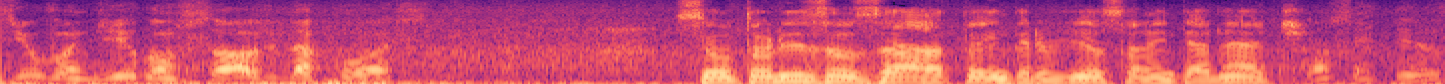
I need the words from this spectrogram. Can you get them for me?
Silvandir Gonçalves da Costa. Você autoriza usar a tua entrevista na internet? Com certeza.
